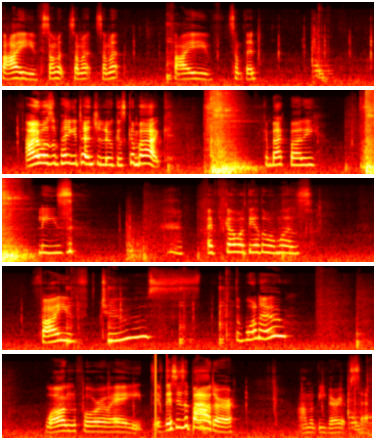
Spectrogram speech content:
Five, summit, summit, summit. Five, something. I wasn't paying attention, Lucas. Come back. Come back, buddy. Please. I forgot what the other one was. Five, two, s- the one oh? One four oh eight. If this is a badder, I'm gonna be very upset.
